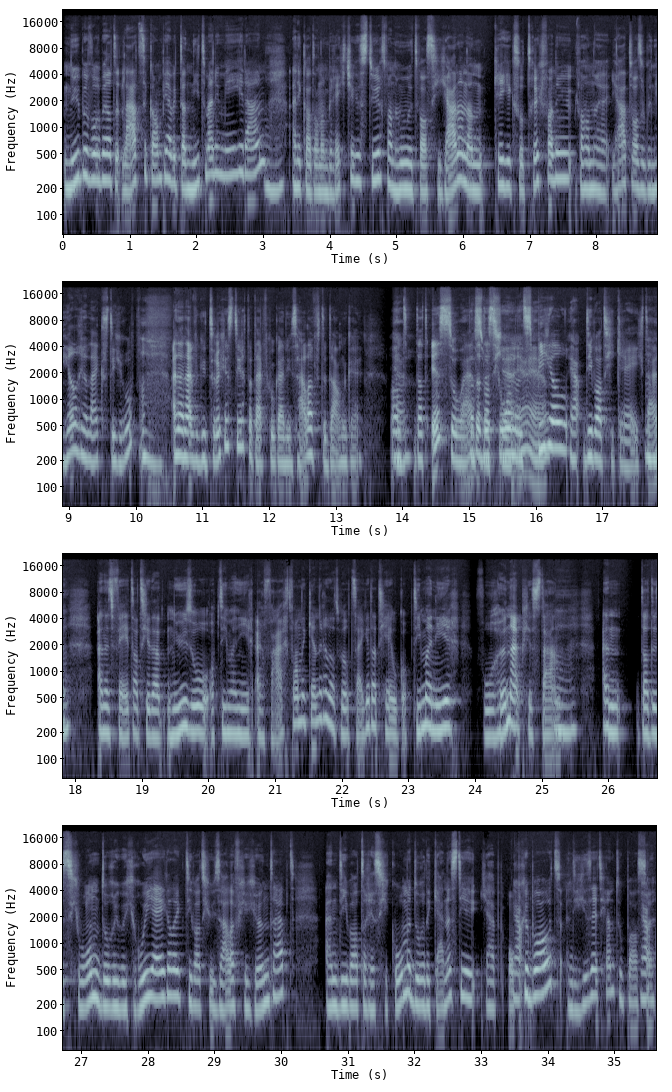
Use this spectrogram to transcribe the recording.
nu bijvoorbeeld, het laatste kampje heb ik dat niet met u meegedaan. En ik had dan een berichtje gestuurd van hoe het was gegaan. En dan kreeg ik zo terug van u van, eh, ja, het was ook een heel relaxte groep. En dan heb ik u teruggestuurd, dat heb ik ook aan uzelf te danken. Want Ja. dat is zo, hè. Dat Dat, is gewoon je- een ja, spiegel Ja. die wat je krijgt. Hè. Mhm. En het feit dat je dat nu zo op die manier ervaart van de kinderen, dat wil zeggen dat jij ook op die manier voor hun hebt gestaan. Mhm. En dat is gewoon door je groei eigenlijk, die wat je jezelf gegund hebt en die wat er is gekomen door de kennis die je hebt opgebouwd en die je bent gaan toepassen. Ja.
